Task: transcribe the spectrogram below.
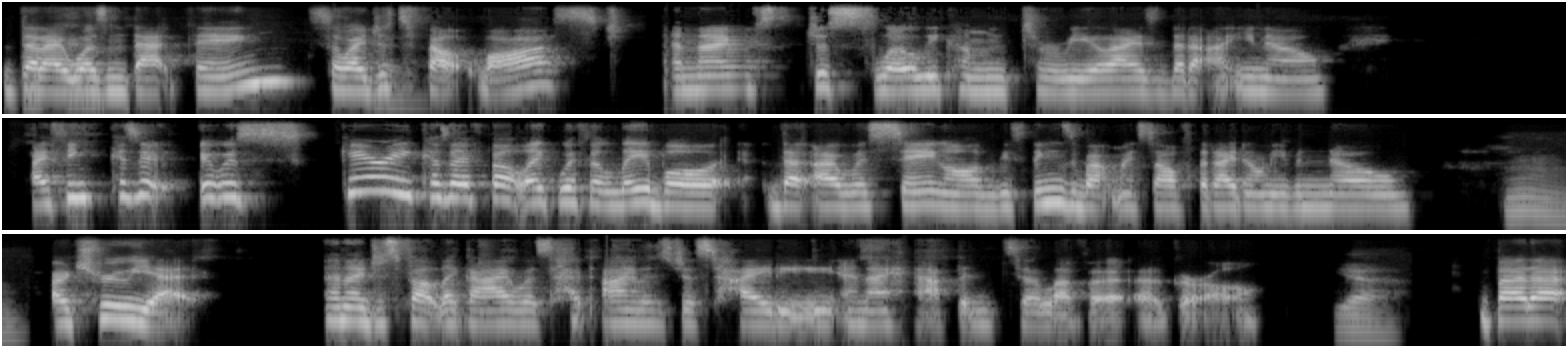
that i wasn't that thing. So i just Yeah. felt lost and i've just slowly come to realize that i you know i think because it, it was scary because i felt like with a label that i was saying all of these things about myself that i don't even know Mm, are true yet. And i just felt like i was i was just heidi and i happened to love a, a girl. Yeah. But uh,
